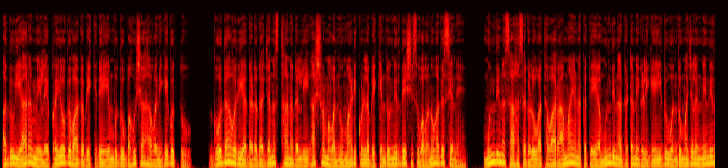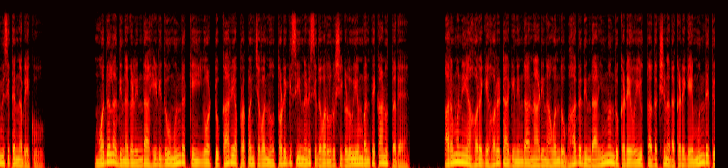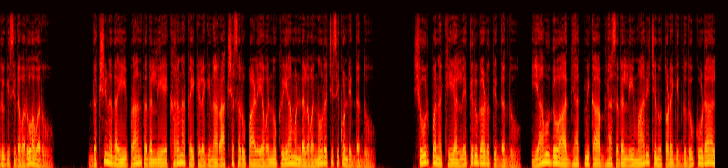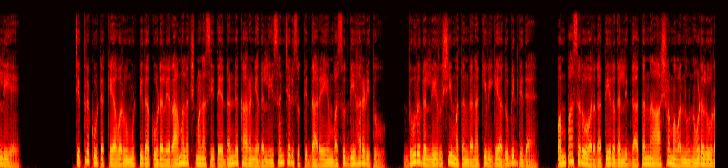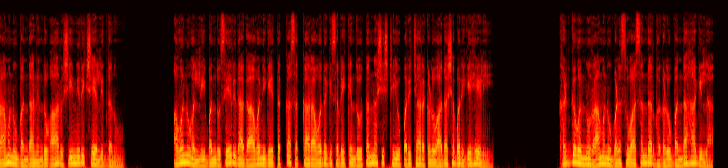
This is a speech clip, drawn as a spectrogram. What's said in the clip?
ಅದು ಯಾರ ಮೇಲೆ ಪ್ರಯೋಗವಾಗಬೇಕಿದೆ ಎಂಬುದು ಬಹುಶಃ ಅವನಿಗೆ ಗೊತ್ತು. ಗೋದಾವರಿಯ ದಡದ ಜನಸ್ಥಾನದಲ್ಲಿ ಆಶ್ರಮವನ್ನು ಮಾಡಿಕೊಳ್ಳಬೇಕೆಂದು ನಿರ್ದೇಶಿಸುವವನು ಅಗಸ್ಯನೇ ಮುಂದಿನ ಸಾಹಸಗಳು ಅಥವಾ ರಾಮಾಯಣ ಕಥೆಯ ಮುಂದಿನ ಘಟನೆಗಳಿಗೆ ಇದು ಒಂದು ಮಜಲನ್ನೇ ನಿರ್ಮಿಸಿತೆನ್ನಬೇಕು. ಮೊದಲ ದಿನಗಳಿಂದ ಹಿಡಿದು ಮುಂದಕ್ಕೆ ಈ ಒಟ್ಟು ಕಾರ್ಯಪ್ರಪಂಚವನ್ನು ತೊಡಗಿಸಿ ನಡೆಸಿದವರು ಋಷಿಗಳು ಎಂಬಂತೆ ಕಾಣುತ್ತದೆ. ಅರಮನೆಯ ಹೊರಗೆ ಹೊರಟಾಗಿನಿಂದ ನಾಡಿನ ಒಂದು ಭಾಗದಿಂದ ಇನ್ನೊಂದು ಕಡೆ ಒಯ್ಯುತ್ತ ದಕ್ಷಿಣದ ಕಡೆಗೆ ಮುಂದೆ ತಿರುಗಿಸಿದವರು ಅವರು. ದಕ್ಷಿಣದ ಈ ಪ್ರಾಂತದಲ್ಲಿಯೇ ಖರನ ಕೈಕೆಳಗಿನ ರಾಕ್ಷಸರು ಪಾಳೆಯವನ್ನು ಕ್ರಿಯಾಮಂಡಲವನ್ನು ರಚಿಸಿಕೊಂಡಿದ್ದದ್ದು. ಶೂರ್ಪನಖಿ ಅಲ್ಲೇ ತಿರುಗಾಡುತ್ತಿದ್ದದ್ದು. ಯಾವುದೋ ಆಧ್ಯಾತ್ಮಿಕ ಅಭ್ಯಾಸದಲ್ಲಿ ಮಾರಿಚನು ತೊಡಗಿದ್ದುದು ಕೂಡ ಅಲ್ಲಿಯೇ. ಚಿತ್ರಕೂಟಕ್ಕೆ ಅವರು ಮುಟ್ಟಿದ ಕೂಡಲೇ ರಾಮಲಕ್ಷ್ಮಣ ಸೀತೆ ದಂಡಕಾರಣ್ಯದಲ್ಲಿ ಸಂಚರಿಸುತ್ತಿದ್ದಾರೆ ಎಂಬ ಸುದ್ದಿ ಹರಡಿತು. ದೂರದಲ್ಲಿ ಋಷಿ ಮತಂಗನ ಕಿವಿಗೆ ಅದು ಬಿದ್ದಿದೆ. ಪಂಪಾಸರೋವರದ ತೀರದಲ್ಲಿದ್ದ ತನ್ನ ಆಶ್ರಮವನ್ನು ನೋಡಲು ರಾಮನು ಬಂದಾನೆಂದು ಆ ಋಷಿ ನಿರೀಕ್ಷೆಯಲ್ಲಿದ್ದನು. ಅವನು ಅಲ್ಲಿ ಬಂದು ಸೇರಿದಾಗ ಅವನಿಗೆ ತಕ್ಕ ಸತ್ಕಾರ ಒದಗಿಸಬೇಕೆಂದು ತನ್ನ ಶಿಷ್ಠೆಯು ಪರಿಚಾರಕಳು ಆದ ಶಬರಿಗೆ ಹೇಳಿ, ಖಡ್ಗವನ್ನು ರಾಮನು ಬಳಸುವ ಸಂದರ್ಭಗಳು ಬಂದ ಹಾಗಿಲ್ಲ.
